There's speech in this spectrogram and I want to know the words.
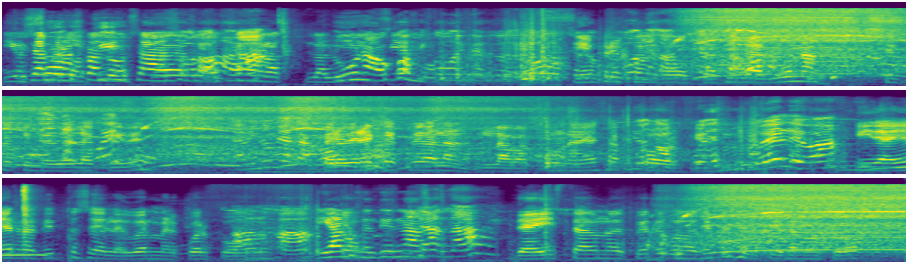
Y o sea, pero es cuando ajá. la, la luna o cómo. como Siempre cuando está así la luna, siento que me duele aquí, ¿ves? A mí no me agarró. Pero mira que fea la, la vacuna esa, porque... duele, va. Y de ahí al ratito se le duerme el cuerpo a uno. Ajá. Y ya no sentís Ya nada. De ahí está uno despierto cuando siempre se los ojos.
